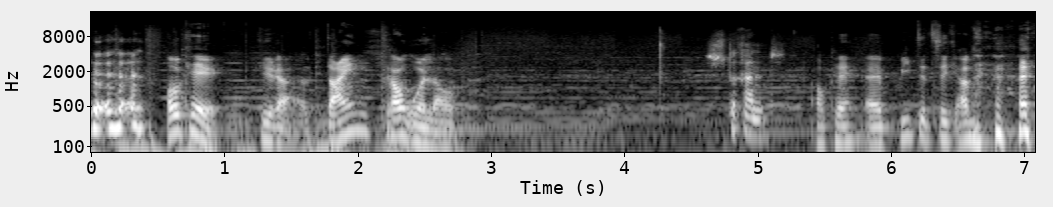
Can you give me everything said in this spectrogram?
Ja. Okay, Kira, dein Traumurlaub. Strand. Okay, äh, bietet sich an.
